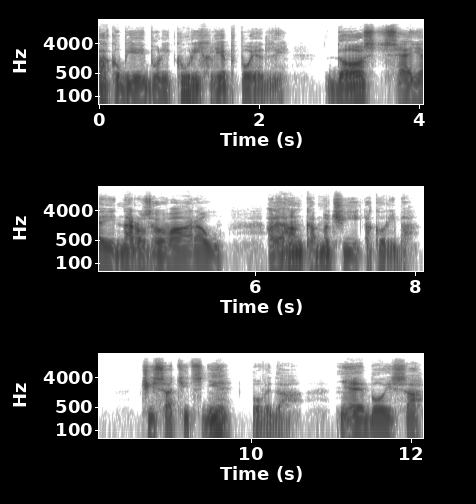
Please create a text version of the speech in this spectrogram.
ako by jej boli kúry chlieb pojedli. Dosť sa jej narozhovárajú, ale Hanka mlčí ako ryba. Či sa ti cnie, povedá. Neboj sa,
